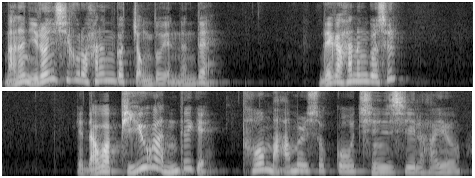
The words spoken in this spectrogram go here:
나는 이런 식으로 하는 것 정도였는데 내가 하는 것을 나와 비교가 안 되게 더 마음을 쏟고 진실하여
